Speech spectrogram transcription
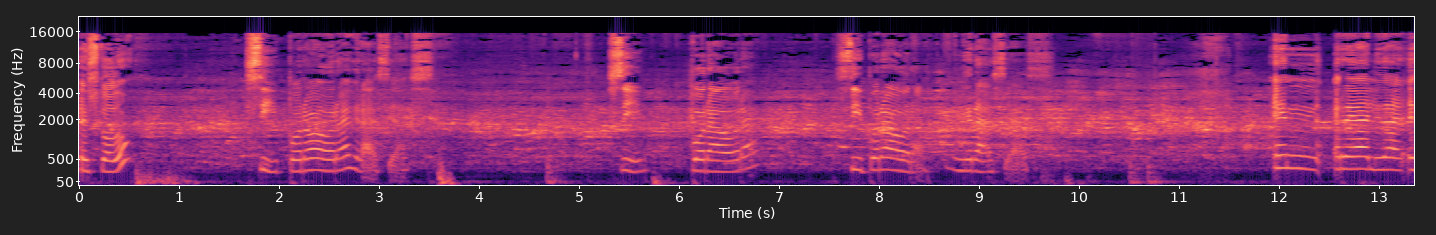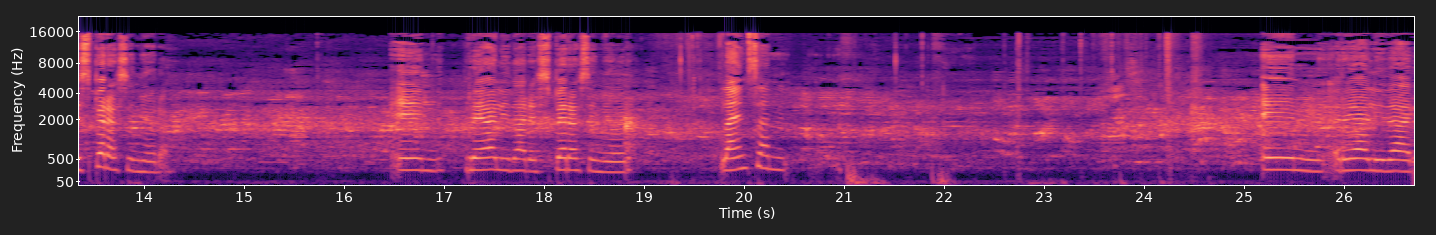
¿es todo? Sí, por ahora, gracias. Sí, por ahora. Sí, por ahora. Gracias. En realidad, espera, señora. En realidad, espera, señor. La ensan... En realidad...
